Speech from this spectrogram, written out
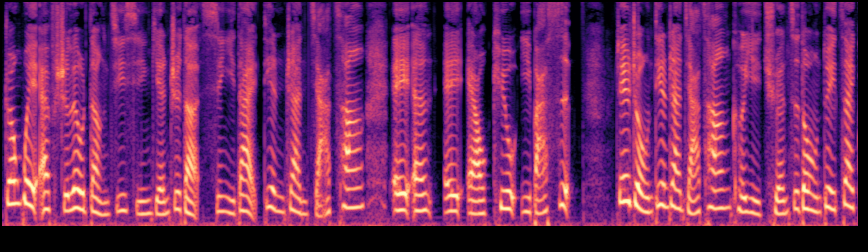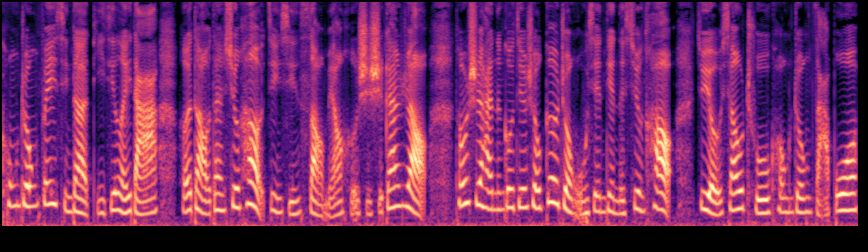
专为 F 十六等机型研制的新一代电战夹舱 ANALQ 一八四。这种电站夹舱可以全自动对在空中飞行的敌机雷达和导弹讯号进行扫描和实施干扰，同时还能够接受各种无线电的讯号，具有消除空中杂波、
